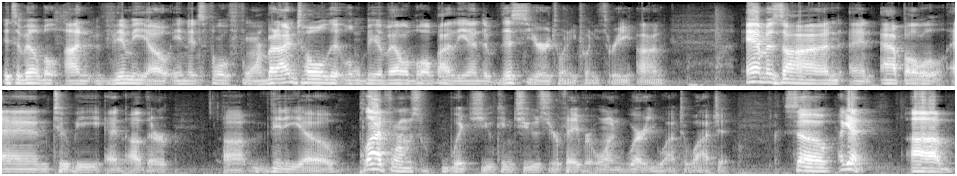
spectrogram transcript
It's available on Vimeo in its full form, but I'm told it will be available by the end of this year, 2023, on Amazon and Apple and Tubi and other uh, video platforms, which you can choose your favorite one where you want to watch it. So, again, um,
